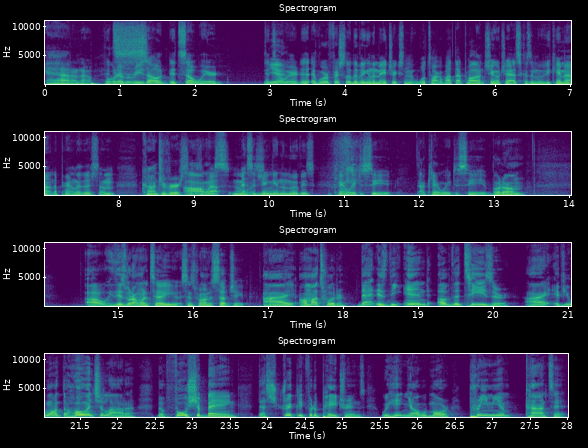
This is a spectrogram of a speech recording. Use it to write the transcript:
Yeah, I don't know. For It's whatever reason. So it's so weird. It's Yeah. so weird. If we're officially living in the Matrix, and we'll talk about that probably on Chingo Chats because the movie came out, and apparently there's some controversies Oh, about s- I wanna messaging in the movies. I can't wait to see it. I can't wait to see it. But um, oh, this is what I want to tell you. Since we're on the subject, I on my Twitter. That is the end of the teaser. All right. If you want the whole enchilada, the full shebang, that's strictly for the patrons. We're hitting y'all with more premium content.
